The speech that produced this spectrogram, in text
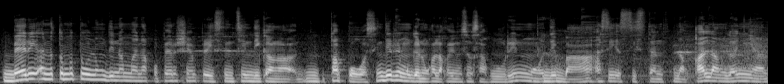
very ano, tumutulong din naman ako. Pero syempre, since hindi ka nga tapos, hindi rin ganun kalaki yung sasahurin mo, di ba? As assistant na ka lang, ganyan.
